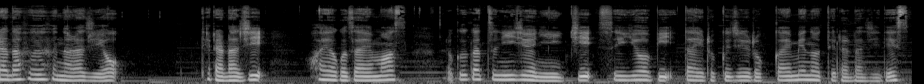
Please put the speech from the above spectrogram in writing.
寺田夫婦のラジオ。寺ラジおはようございます。6月22日水曜日第66回目の寺ラジです。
